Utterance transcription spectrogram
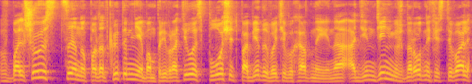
В большую сцену под открытым небом превратилась площадь Победы в эти выходные. На один день международный фестиваль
